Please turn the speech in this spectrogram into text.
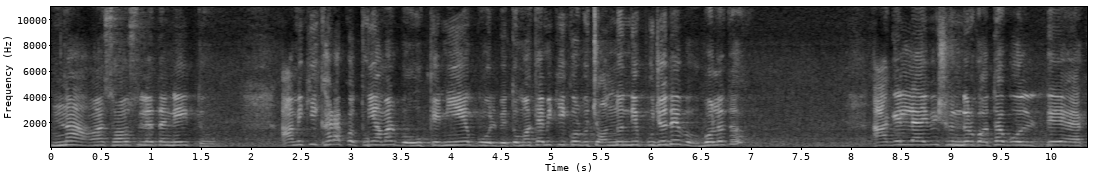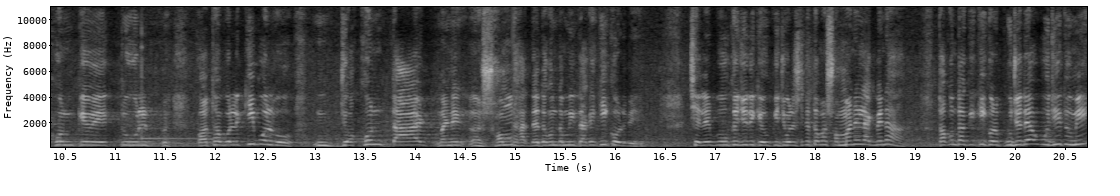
না আমার সহজলতা নেই তো। আমি কি খারাপ কর তুমি আমার বউকে নিয়ে বলবে তোমাকে আমি কি করব? চন্দন দিয়ে পুজো দেবো? বলো তো। আগের লাইভে সুন্দর কথা বলতে এখন কেউ একটু কথা বলে কি বলব? যখন তার মানে আহ, সম হাত দেয় তখন তুমি তাকে কি করবে? ছেলের বউকে যদি কেউ কিছু বলে সেটা তোমার সম্মানে লাগবে না? তখন তাকে কি করবে? পুজো দেওয়া বুঝি তুমি?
